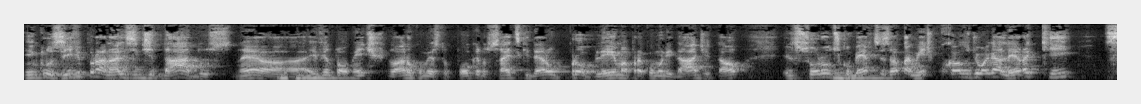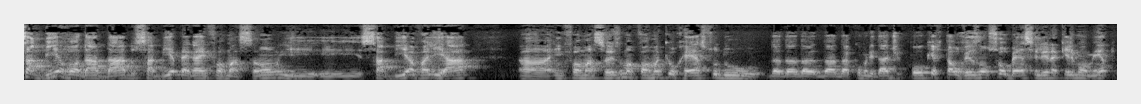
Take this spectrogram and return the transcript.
inclusive por análise de dados, né? Uhum. Eventualmente, lá no começo do poker, os sites que deram problema para a comunidade e tal, eles foram descobertos exatamente por causa de uma galera que sabia rodar dados, sabia pegar informação e, e sabia avaliar uh, informações de uma forma que o resto do, da, da, da, da comunidade de poker talvez não soubesse ali naquele momento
